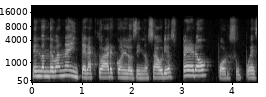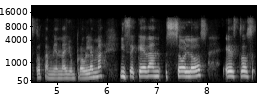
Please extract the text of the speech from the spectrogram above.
en donde van a interactuar con los dinosaurios, pero por supuesto también hay un problema y se quedan solos estos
